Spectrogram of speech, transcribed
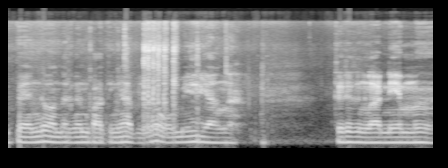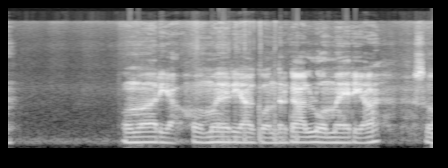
இப்போ எங்கே வந்திருக்கேன்னு பார்த்தீங்க அப்படின்னா ஒமேரியாங்க. தெரியுதுங்களா நேமு ஒமேரியா. ஒமேரியாவுக்கு வந்திருக்கேன். அல் ஒமேரியா. ஸோ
